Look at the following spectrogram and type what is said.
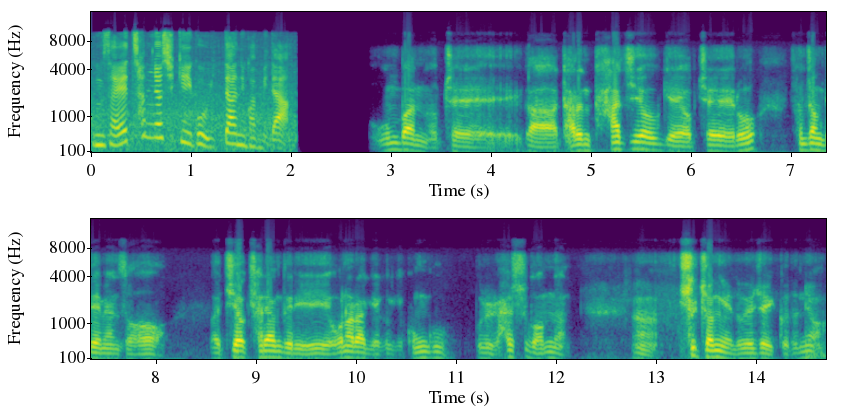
공사에 참여시키고 있다는 겁니다. 운반 업체가 다른 타 지역의 업체로 선정되면서 어, 지역 차량들이 원활하게 그게 공급을 할 수가 없는 어, 실정에 놓여져 있거든요.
